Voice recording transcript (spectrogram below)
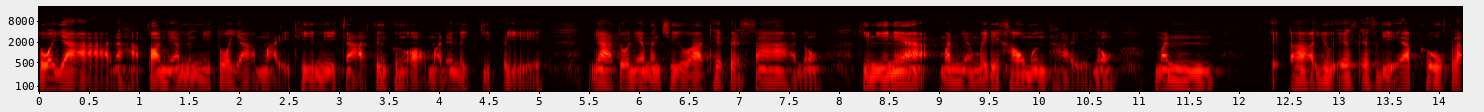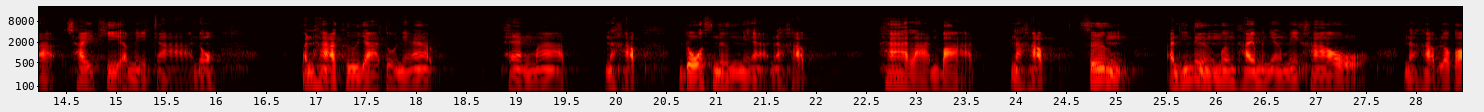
ตัวยานะครับ ตอนนี้มันมีตัวยาใหม่ที่อเมริกาซึ่งเพิ่งออกมาได้ไม่กี่ปี ยาตัวนี้มันชื่อว่าเทเปซ่าเนาะทีนี้เนี่ยมันยังไม่ได้เข้าเมืองไทยเนาะมัน US FDA approved ล้วใช้ที่อเมริกาเนาะปัญหาคือยาตัวนี้แพงมากนะครับ โดสหนึ่งเนี่ยนะครับ5ล้านบาทนะครับ ซึ่งอันที่หนึ่งเมืองไทยมันยังไม่เข้านะครับ แล้วก็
